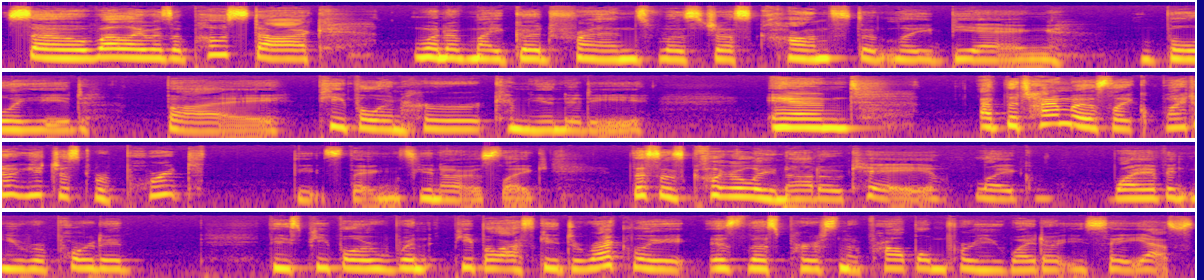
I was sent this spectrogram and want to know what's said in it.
So while I was a postdoc, one of my good friends was just constantly being bullied by people in her community. And at the time, I was like, why don't you just report these things? You know, I was like, this is clearly not okay. Like, why haven't you reported these people or when people ask you directly, is this person a problem for you? Why don't you say yes?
